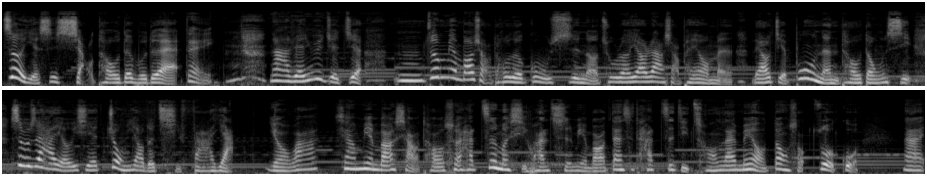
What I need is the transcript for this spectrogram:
这也是小偷，对不对？对。那人鱼姐姐，嗯，这面包小偷的故事呢，除了要让小朋友们了解不能偷东西，是不是还有一些重要的启发呀？有啊，像面包小偷，虽然他这么喜欢吃面包，但是他自己从来没有动手做过。那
